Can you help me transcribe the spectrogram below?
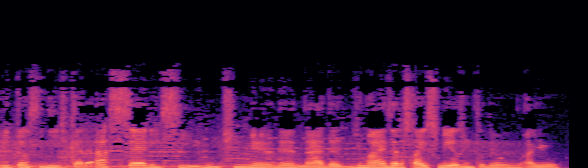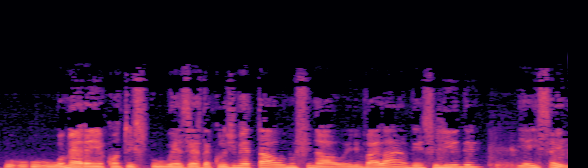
Então é o seguinte, cara, a série em si não tinha né, nada demais, era só isso mesmo, entendeu? Aí o, o, o Homem-Aranha contra o, exército da Cruz de Metal, no final ele vai lá, vence o líder, e é isso aí.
